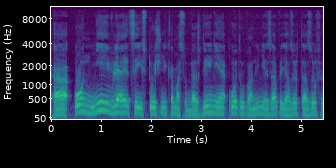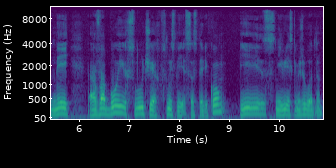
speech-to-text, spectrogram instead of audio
А, он не является источником освобождения от выполнения заповеди Азов Тазов Мей а, в обоих случаях, в смысле со стариком и с нееврейским животным.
